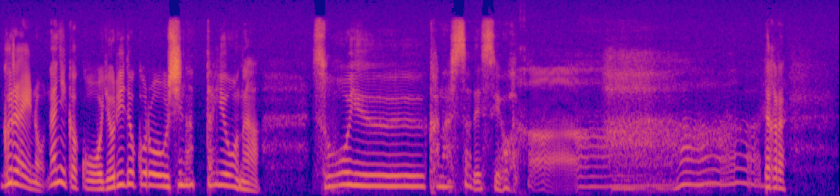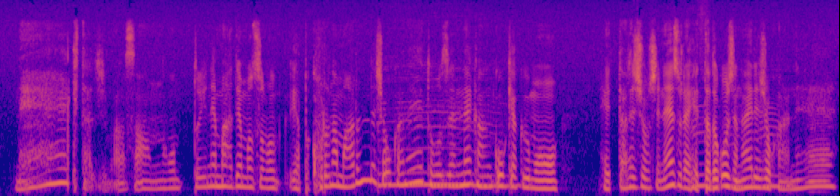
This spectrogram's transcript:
ぐらいの何かこうよりどころを失ったようなそういう悲しさですよ。はあ。はあ。だからねえ北島さん本当にねまあでもそのやっぱコロナもあるんでしょうかうん。ね当然ね観光客も減ったでしょうしねそれは減ったところじゃないでしょうからね。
